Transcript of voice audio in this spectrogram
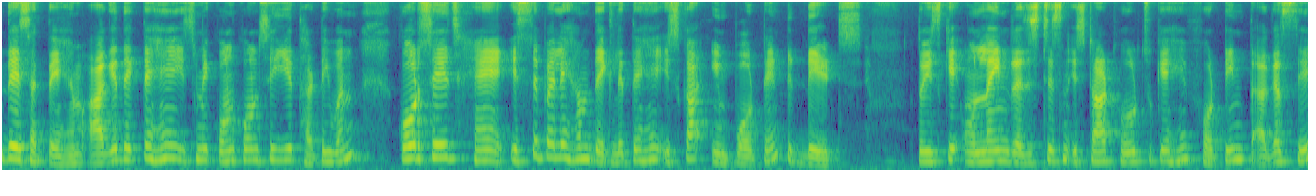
दे सकते हैं। हम आगे देखते हैं, इसमें कौन कौन से ये थर्टी वन कोर्सेज हैं। इससे पहले हम देख लेते हैं इसका इम्पोर्टेंट डेट्स तो इसके ऑनलाइन रजिस्ट्रेशन स्टार्ट हो चुके हैं फोर्टीन अगस्त से।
